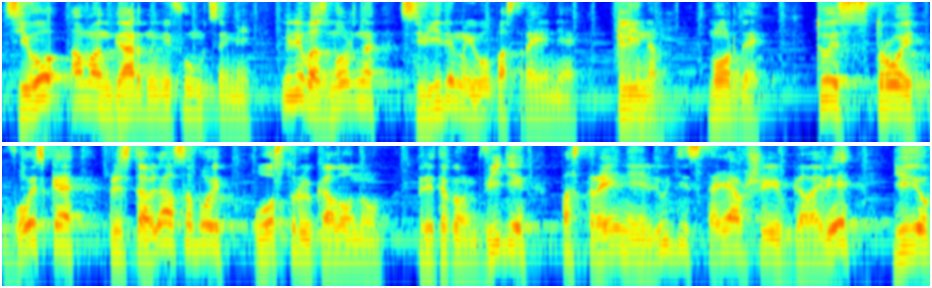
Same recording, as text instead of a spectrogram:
с его авангардными функциями или, возможно, с видом его построения – клином, мордой. То есть строй войска представлял собой острую колонну. При таком виде построения люди, стоявшие в голове, ее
